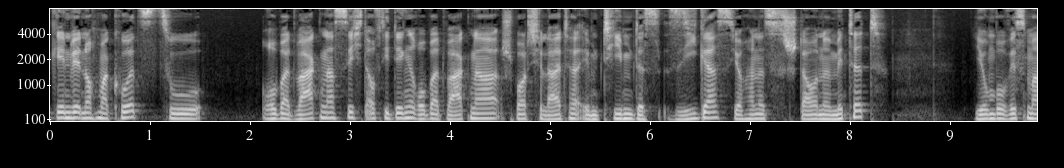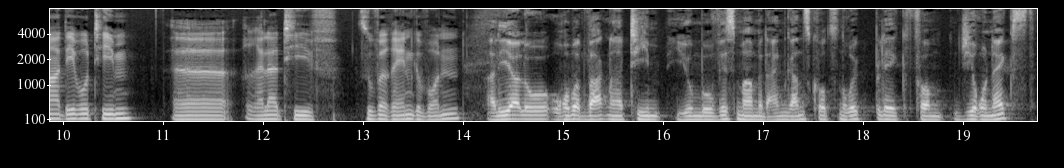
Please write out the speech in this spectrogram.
gehen wir nochmal kurz zu Robert Wagners Sicht auf die Dinge. Robert Wagner, sportlicher Leiter im Team des Siegers, Johannes Staune Mittet, Jumbo Wismar Devo Team, äh, relativ souverän gewonnen. Hallihallo, Robert Wagner Team Jumbo Wismar mit einem ganz kurzen Rückblick vom Giro Next.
